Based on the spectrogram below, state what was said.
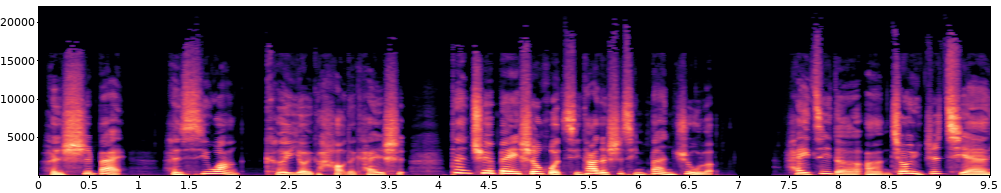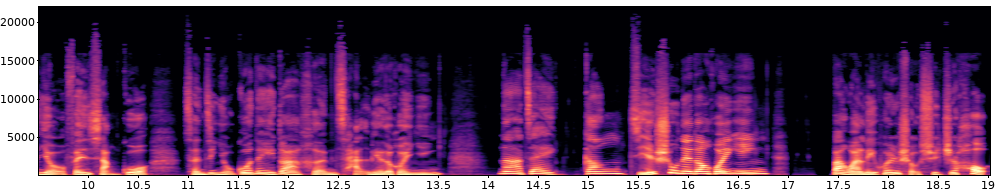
很失败，很希望。可以有一个好的开始，但却被生活其他的事情绊住了。还记得，嗯，秋雨之前有分享过，曾经有过那一段很惨烈的婚姻。那在刚结束那段婚姻，办完离婚手续之后，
